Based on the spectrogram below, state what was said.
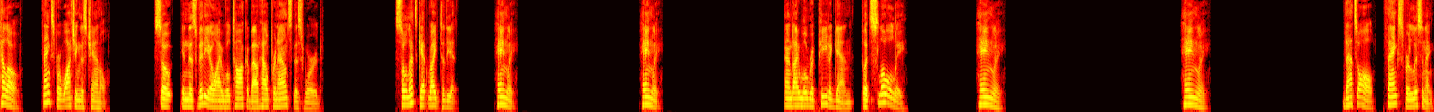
Hello. Thanks for watching this channel. So, in this video I will talk about how pronounce this word. So let's get right to the it. Hamley. Hamely. And I will repeat again, but slowly. Hamely. Hamely. That's all, thanks for listening.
